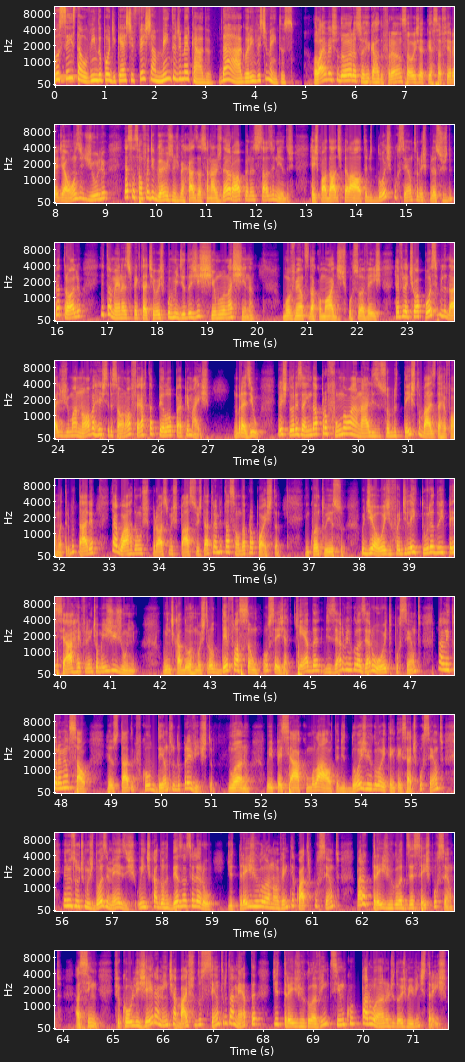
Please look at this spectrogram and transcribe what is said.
Você está ouvindo o podcast Fechamento de Mercado, da Ágora Investimentos. Olá, investidor. Eu sou Ricardo França. Hoje é terça-feira, dia 11 de julho, e a sessão foi de ganhos nos mercados acionários da Europa e nos Estados Unidos, respaldados pela alta de 2% nos preços do petróleo e também nas expectativas por medidas de estímulo na China. O movimento da commodities, por sua vez, refletiu a possibilidade de uma nova restrição na oferta pela OPEP+. No Brasil, investidores ainda aprofundam a análise sobre o texto base da reforma tributária e aguardam os próximos passos da tramitação da proposta. Enquanto isso, o dia hoje foi de leitura do IPCA referente ao mês de junho. O indicador mostrou deflação, ou seja, queda de 0,08% na leitura mensal, resultado que ficou dentro do previsto. No ano, o IPCA acumula alta de 2,87% e nos últimos 12 meses o indicador desacelerou de 3,94% para 3,16%. Assim, ficou ligeiramente abaixo do centro da meta de 3,25% para o ano de 2023.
